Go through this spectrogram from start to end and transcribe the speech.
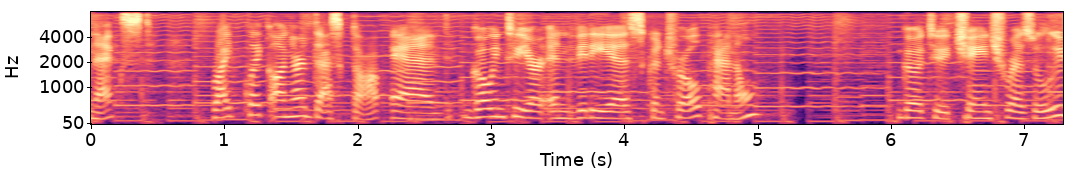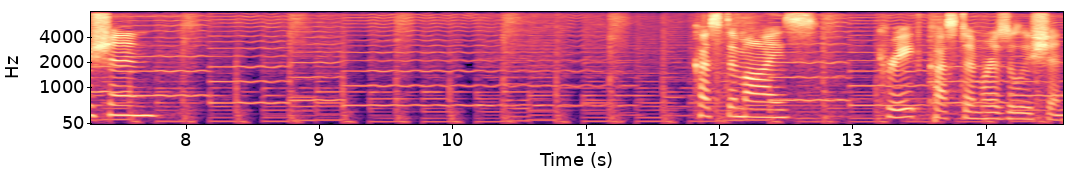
Next, right-click on your desktop and go into your NVIDIA's control panel. Go to Change Resolution, Customize, Create Custom Resolution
